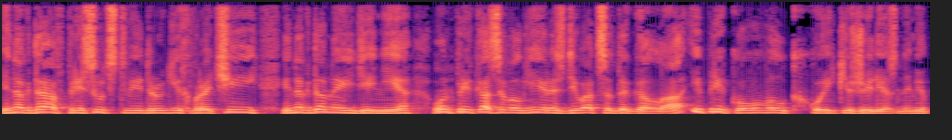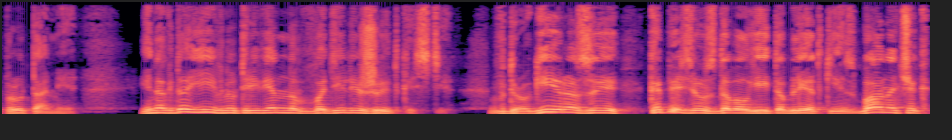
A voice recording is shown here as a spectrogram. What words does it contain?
Иногда в присутствии других врачей, иногда наедине, он приказывал ей раздеваться догола и приковывал к койке железными прутами. Иногда ей внутривенно вводили жидкости. В другие разы Капезиус давал ей таблетки из баночек,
